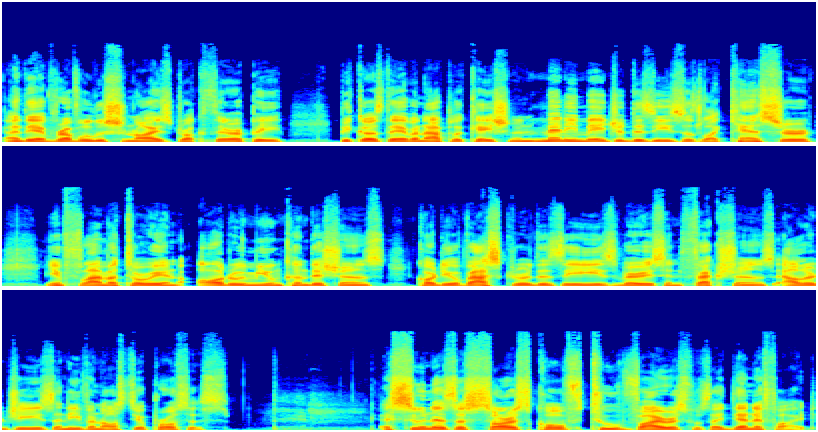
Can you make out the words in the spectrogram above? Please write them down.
and they have revolutionized drug therapy because they have an application in many major diseases like cancer, inflammatory and autoimmune conditions, cardiovascular disease, various infections, allergies, and even osteoporosis. As soon as the SARS CoV 2 virus was identified,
